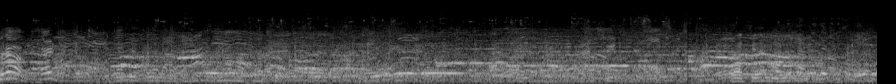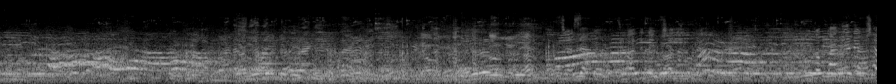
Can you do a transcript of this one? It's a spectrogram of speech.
Gracias.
